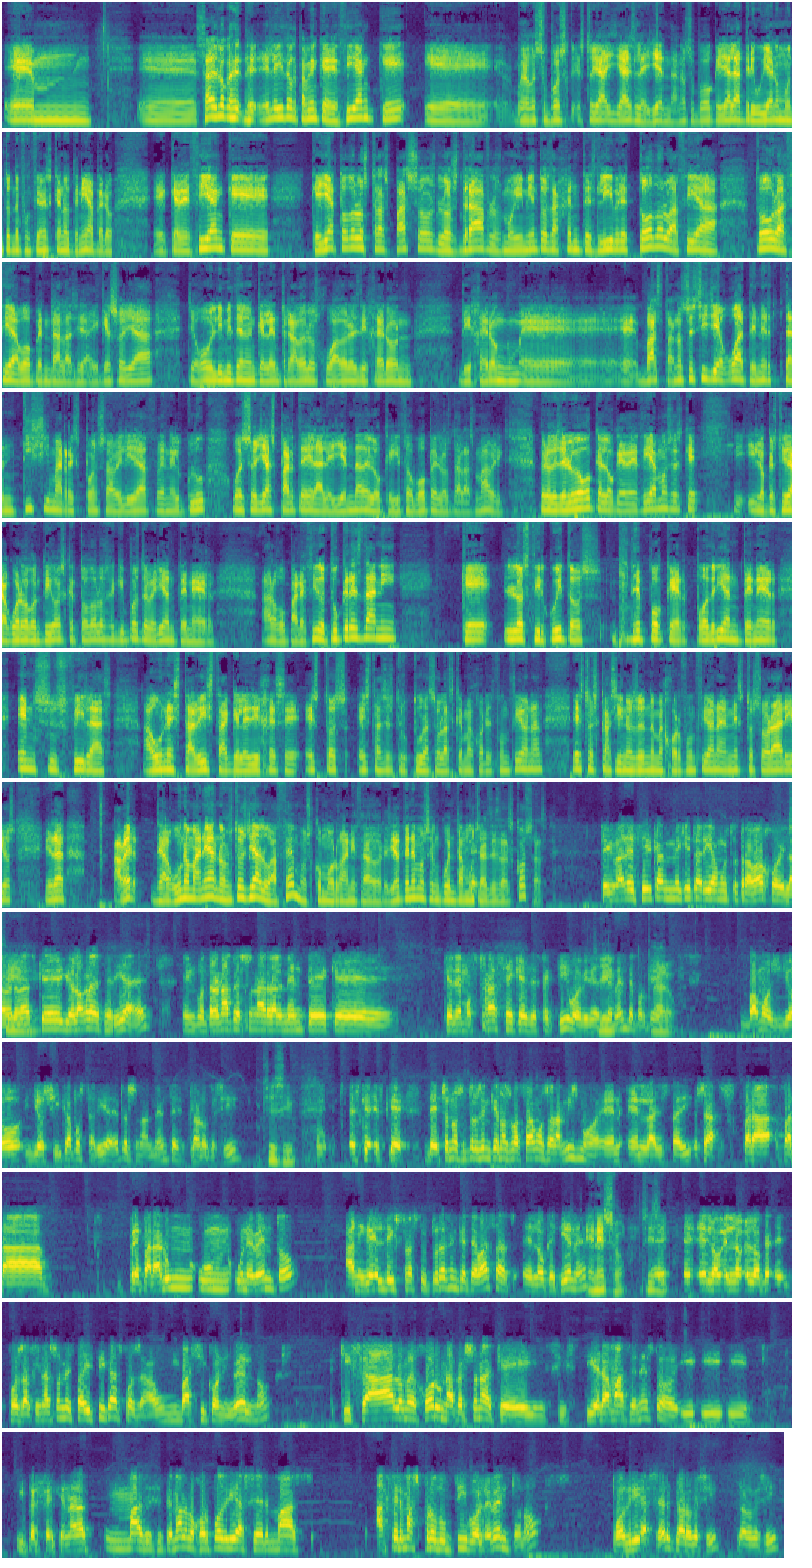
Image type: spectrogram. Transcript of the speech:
Em, eh, ¿Sabes lo que he leído también que decían que, eh, bueno, supongo que esto ya, ya es leyenda, ¿no? Supongo que ya le atribuían un montón de funciones que no tenía, pero eh, que decían que, que ya todos los traspasos, los drafts, los movimientos de agentes libres, todo lo hacía, todo lo hacía Bob en Dallas ya, y que eso ya llegó un límite en el que el entrenador y los jugadores dijeron, dijeron eh, eh, eh, basta. No sé si llegó a tener tantísima responsabilidad en el club o eso ya es parte de la leyenda de lo que hizo Bob en los Dallas Mavericks. Pero desde luego que lo que decíamos es que, y, y lo que estoy de acuerdo contigo, es que todos los equipos deberían tener algo parecido. ¿Tú crees, Dani, que los circuitos de póker podrían tener en sus filas a un estadista que le dijese estos, estas estructuras son las que mejores funcionan, estos casinos donde mejor funcionan, en estos horarios. A ver, de alguna manera nosotros ya lo hacemos como organizadores, ya tenemos en cuenta muchas de esas cosas. Te iba a decir que a mí me quitaría mucho trabajo y la verdad es que yo lo agradecería, ¿eh? Encontrar una persona realmente que, que demostrase que es efectivo, evidentemente, porque claro vamos, yo yo sí que apostaría, ¿eh? personalmente, claro que sí. Sí, sí. Es que, es que, de hecho, nosotros en qué nos basamos ahora mismo, en, en las o sea, para, para preparar un, un, evento a nivel de infraestructuras, ¿en qué te basas? En lo que tienes. En eso, sí, sí. Eh, lo, pues al final son estadísticas pues a un básico nivel, ¿no? Quizá a lo mejor una persona que insistiera más en esto y, y, y perfeccionara más ese tema, a lo mejor podría ser más hacer más productivo el evento, ¿no? Podría ser, claro que sí, claro que sí.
